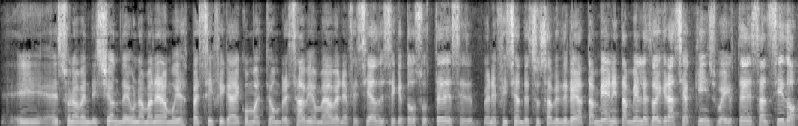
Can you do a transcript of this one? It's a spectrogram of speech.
es una bendición de una manera muy específica de cómo este hombre sabio me ha beneficiado y sé que todos ustedes se benefician de su sabiduría también. Y también les doy gracias Kingsway, ustedes han sido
